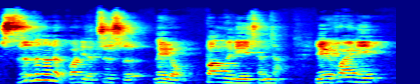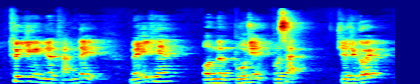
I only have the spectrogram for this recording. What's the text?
十分钟的管理的知识内容，帮助你成长。也欢迎你推荐你的团队。每一天我们不见不散。谢谢各位。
